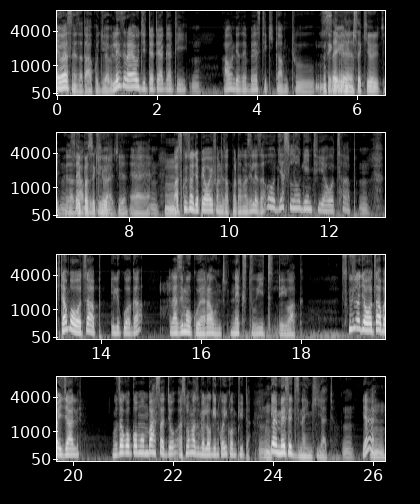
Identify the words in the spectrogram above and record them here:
Ios nizataka kujua. Vile ujitetea gati au ndio the best ikikam to eh, unajua pia wife anaweza kupatana zile za oh just log into your whatsapp. Kitambo whatsapp ilikuwaga lazima ukuwe around next to it ndio iwak siku unajua whatsapp haijali uzako uko mombasa jo as long as umelogin kwa hii kompyuta mm. message zinaingia jo. Mm. yeah. Mm,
